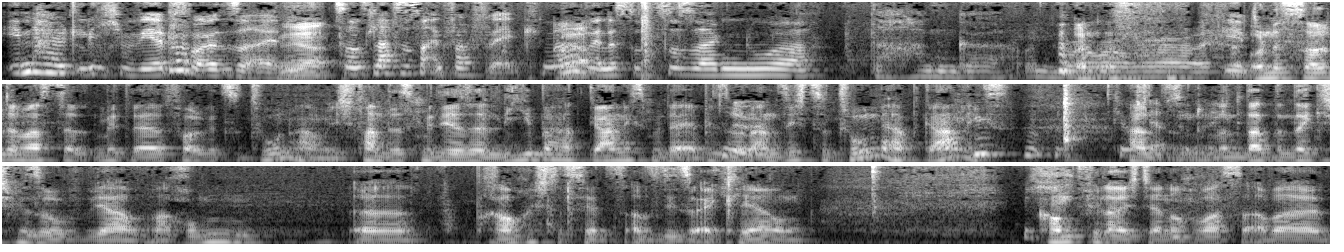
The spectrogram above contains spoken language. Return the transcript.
inhaltlich wertvoll sein. Ja. Sonst lass es einfach weg. Ne? Ja. Wenn es sozusagen nur The Hunger und, geht. Und es sollte was mit der Folge zu tun haben. Ich fand es mit dieser Liebe hat gar nichts mit der Episode Nö. an sich zu tun gehabt, gar nichts. Hat, und dann, dann denke ich mir so, ja, warum äh, brauche ich das jetzt? Also diese Erklärung. Kommt vielleicht ja noch was, aber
